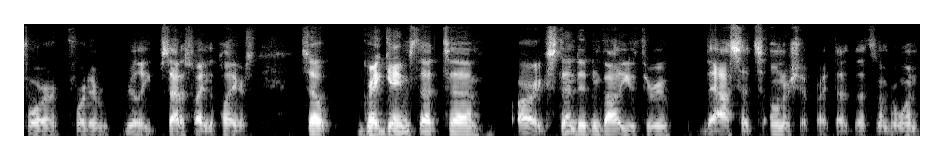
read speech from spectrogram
for for to really satisfying the players. So great games that um, are extended in value through the assets ownership, right? That, that's number one.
